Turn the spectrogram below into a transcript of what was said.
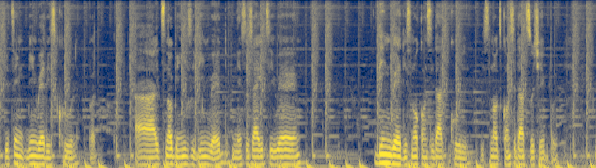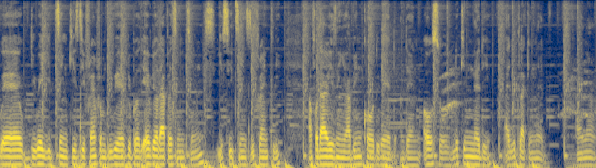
If you think being weird is cool, but uh, it's not been easy being weird in a society where being weird is not considered cool, it's not considered sociable, where the way you think is different from the way everybody, every other person thinks. You see things differently, and for that reason, you are being called weird. And then also looking nerdy, I look like a nerd. I know.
